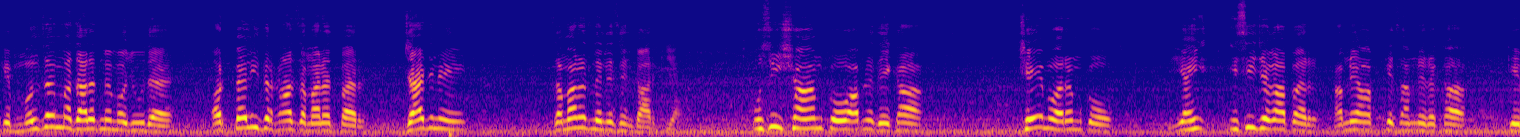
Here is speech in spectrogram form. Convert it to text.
कि मुलम अदालत में मौजूद है और पहली दरख्वास्त ज़मानत पर जज ने ज़मानत लेने से इनकार किया। उसी शाम को आपने देखा छः मुहर्रम को यही इसी जगह पर हमने आपके सामने रखा कि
